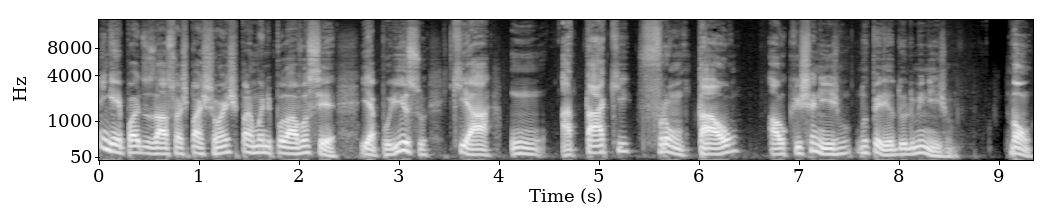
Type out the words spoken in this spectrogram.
ninguém pode usar suas paixões para manipular você. E é por isso que há um ataque frontal ao cristianismo no período do iluminismo. Bom,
